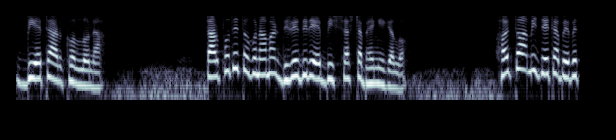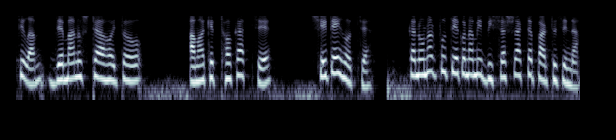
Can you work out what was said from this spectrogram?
বিয়েটা আর করল না। তার প্রতি তখন আমার ধীরে ধীরে বিশ্বাসটা ভেঙে গেল। হয়তো আমি যেটা ভেবেছিলাম যে মানুষটা হয়তো আমাকে ঠকাচ্ছে, সেটাই হচ্ছে। কারণ ওনার প্রতি এখন আমি বিশ্বাস রাখতে পারতেছি না।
